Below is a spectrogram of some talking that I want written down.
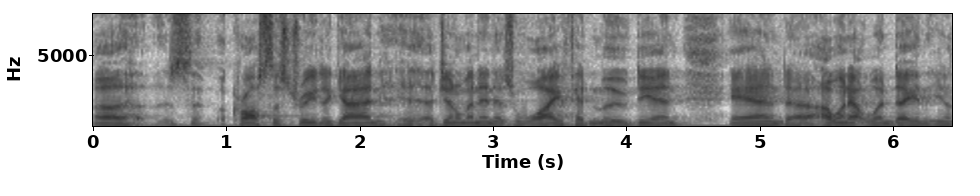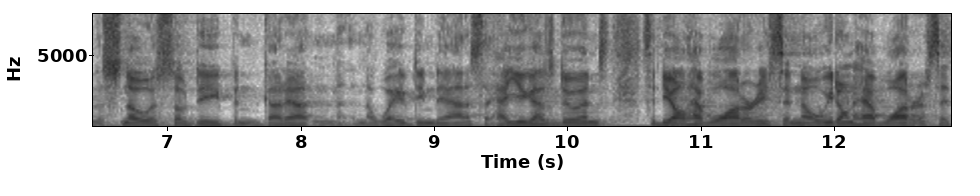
uh, across the street a guy a gentleman and his wife had moved in and uh, i went out one day and you know the snow was so deep and got out and, and i waved him down and said how you guys doing I said do y'all have water he said no we don't have water i said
